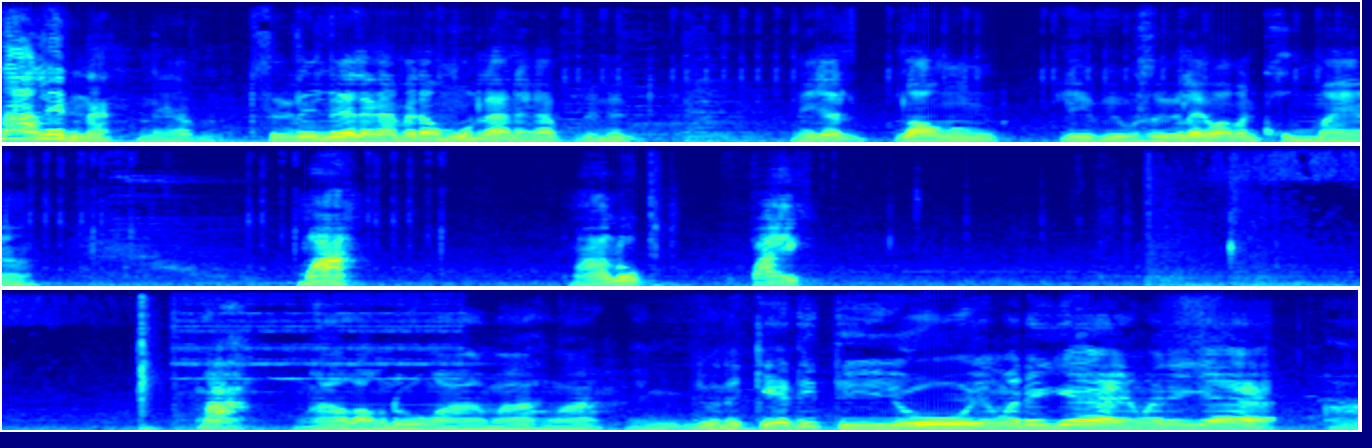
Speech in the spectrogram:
น่าเล่นนะนะครับ ซื้อเรื่อยๆแล้วกันไม่ต้องหมุนแล้วนะครับ เดี๋ยวนี้นี่จะลองรีวิวซื้อเลยว่ามันคุ้มไหมนะ มา มาลูก ไป มามาลองดูมามามายังอยู่ในเกณฑ์ที่ดีอยู่ ยังไม่ได้แย่ยังไม่ได้แย่อ่า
